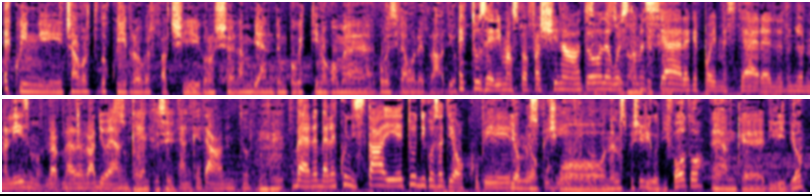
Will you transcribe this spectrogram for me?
E quindi ci ha portato qui proprio per farci conoscere l'ambiente, un pochettino come, come si lavora in radio. E tu sei rimasto affascinato Sì, da questo mestiere, che poi è mestiere del giornalismo, la, la radio è anche, sì. è anche tanto. Mhm. Bene, bene, quindi stai e tu di cosa ti occupi Io nello mi specifico? occupo nello specifico di foto e anche di video.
